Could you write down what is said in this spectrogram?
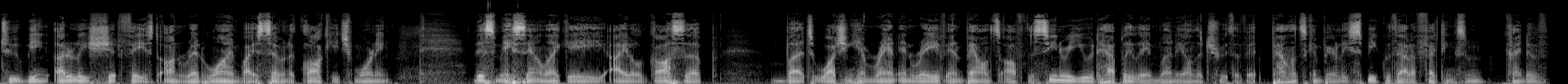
to being utterly shit faced on red wine by seven o'clock each morning. This may sound like a idle gossip, but watching him rant and rave and bounce off the scenery, you would happily lay money on the truth of it. Palance can barely speak without affecting some kind of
